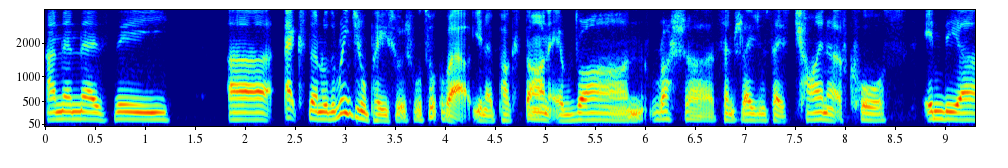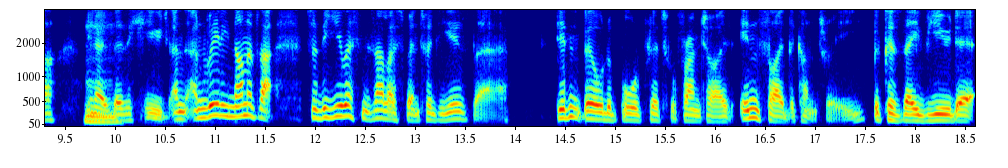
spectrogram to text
and then there's the uh, external, the regional piece, which we'll talk about. You know, Pakistan, Iran, Russia, Central Asian states, China, of course, India. You mm. know, there's a huge and and really none of that. So the US and its allies spent 20 years there. Didn't build a broad political franchise inside the country because they viewed it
